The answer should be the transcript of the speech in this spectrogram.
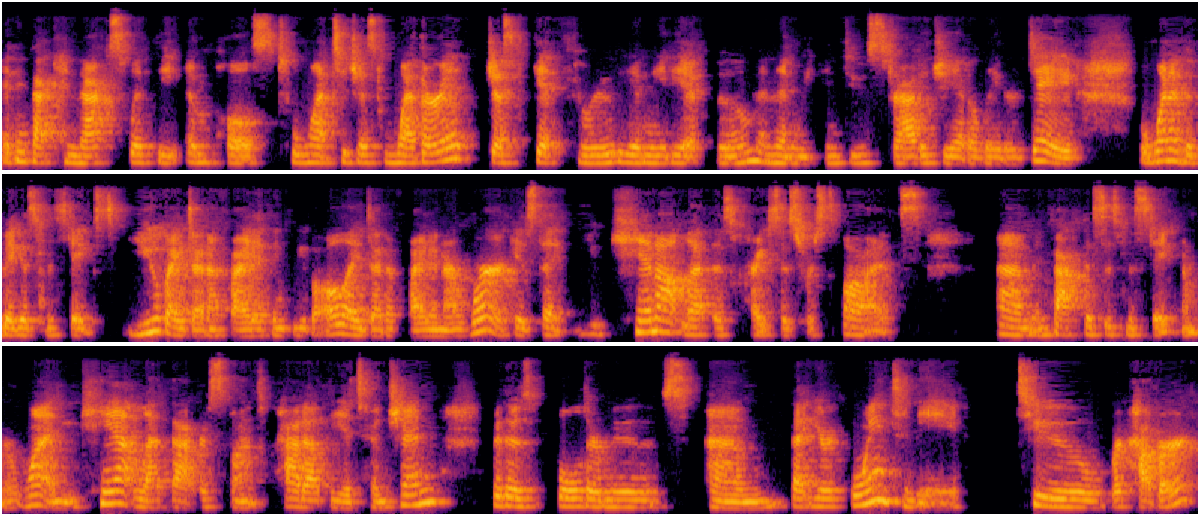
I think that connects with the impulse to want to just weather it, just get through the immediate boom, and then we can do strategy at a later date. But one of the biggest mistakes you've identified, I think we've all identified in our work, is that you cannot let this crisis response um, in fact, this is mistake number one. You can't let that response crowd out the attention for those bolder moves um, that you're going to need to recover,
